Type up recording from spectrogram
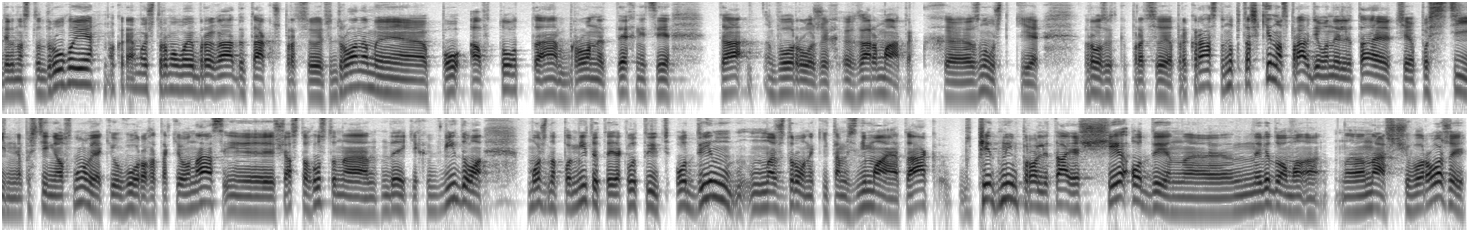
92-ї окремої штурмової бригади. Також працюють дронами по авто та бронетехніці та ворожих гарматах. Е, Знову ж таки, розвідка працює прекрасно. Ну, пташки насправді вони літають постійно, на постійній основі, як і у ворога, так і у нас. І часто густо на деяких відео можна помітити, як летить один наш дрон, який там знімає, так під ним пролітає ще один. е, Невідомо е, наш чи ворожий.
